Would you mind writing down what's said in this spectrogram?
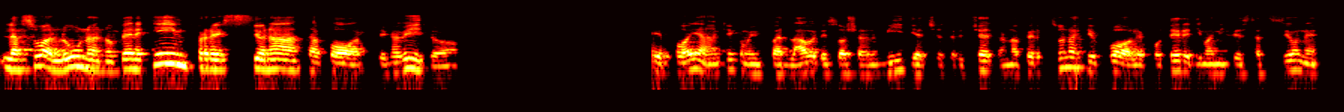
la sua luna non viene impressionata forte, capito? E poi anche, come parlavo, dei social media, eccetera, eccetera, una persona che vuole potere di manifestazione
